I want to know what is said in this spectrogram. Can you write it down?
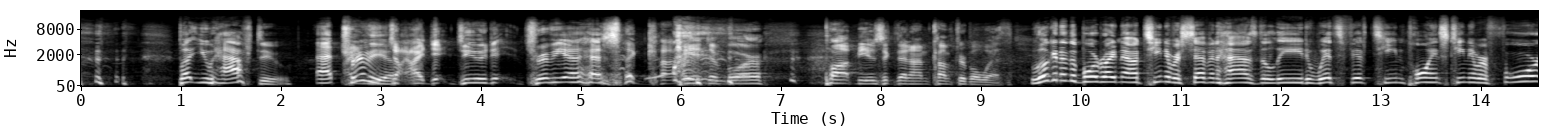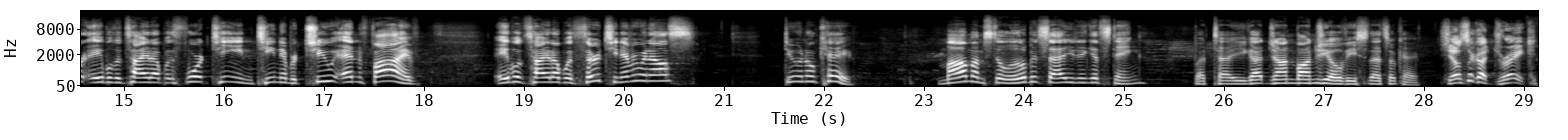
But you have to at trivia. I, di- dude, trivia has got me into more pop music than I'm comfortable with. Looking at the board right now, team number seven has the lead with 15 points. Team number four able to tie it up with 14. Team number two and five able to tie it up with 13. Everyone else doing okay. Mom, I'm still a little bit sad you didn't get Sting, but uh, you got John Bon Jovi, so that's okay. She also got Drake.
